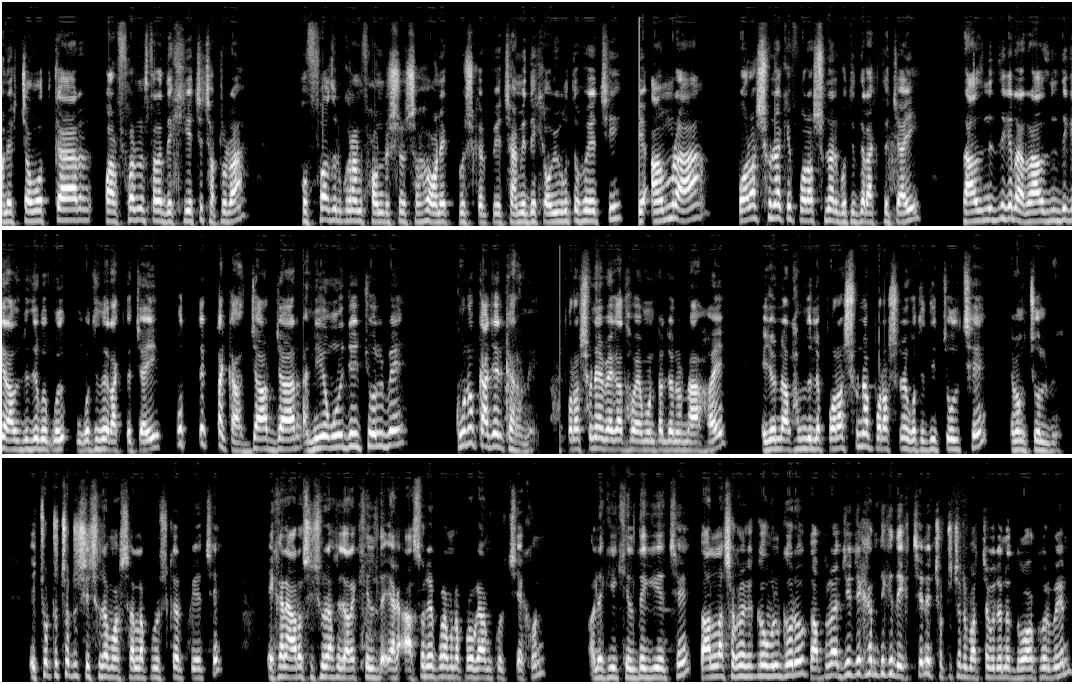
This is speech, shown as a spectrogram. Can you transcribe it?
অনেক চমৎকার পারফরমেন্স তারা দেখিয়েছে ছাত্ররা। হুফাজুল কোরআন ফাউন্ডেশন সহ অনেক পুরস্কার পেয়েছে। আমি দেখে অভিভূত হয়েছি যে আমরা পড়াশোনাকে পড়াশোনার গতিতে রাখতে চাই, রাজনীতিকে রাজনীতিকে রাজনীতির গতিতে রাখতে চাই। প্রত্যেকটা কাজ যার যার নিয়ম অনুযায়ী চলবে, কোনো কাজের কারণে। পড়াশোনায় ব্যাঘাত হয় এমনটা যেন না হয়। এই জন্য আলহামদুলিল্লাহ পড়াশোনা পড়াশোনার গতিতে চলছে এবং চলবে। এই ছোট ছোট শিশুরা মার্শাল্লাহ পুরস্কার পেয়েছে। এখানে আরও শিশুরা আছে যারা খেলতে আসরের পর আমরা প্রোগ্রাম করছি এখন। অনেকেই খেলতে গিয়েছে। তো আল্লাহ সকলকে কবুল করুক। আপনারা যে যেখান থেকে দেখছেন, ছোট ছোট বাচ্চাদের জন্য দোয়া করবেন।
